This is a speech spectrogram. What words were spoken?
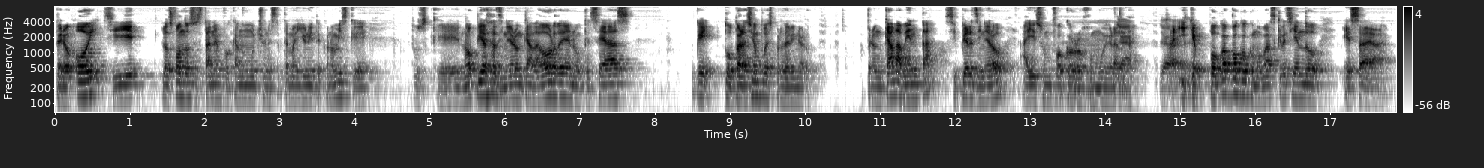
Pero hoy sí los fondos se están enfocando mucho en este tema de unit economics, que pues que no pierdas dinero en cada orden o que seas, ok, tu operación puedes perder dinero, pero en cada venta, si pierdes dinero, ahí es un foco rojo muy grande. Ya, O sea, y que poco a poco, como vas creciendo esa,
